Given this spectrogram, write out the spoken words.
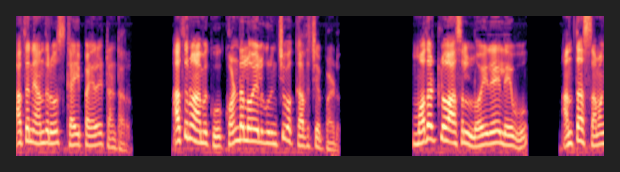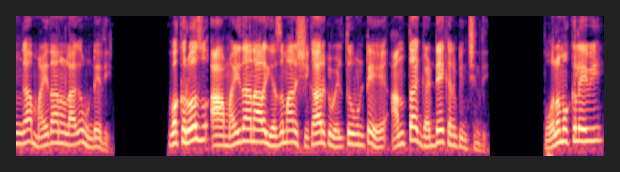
అతన్ని అందరూ స్కై పైలట్ అంటారు. అతను ఆమెకు కొండలోయల గురించి ఒక కథ చెప్పాడు. మొదట్లో అసలు లోయలే లేవు అంతా సమంగా మైదానంలాగా ఉండేది. ఒకరోజు ఆ మైదానాల యజమాని షికారుకు వెళ్తూ ఉంటే అంతా గడ్డే కనిపించింది. పూల మొక్కలేవి?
